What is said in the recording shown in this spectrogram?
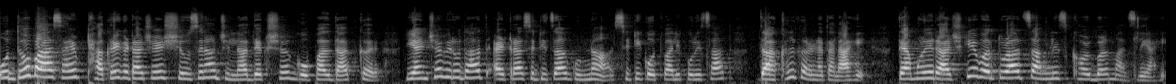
उद्धव बाळासाहेब ठाकरे गटाचे शिवसेना जिल्हाध्यक्ष गोपाल दातकर यांच्या विरोधात अॅट्रॉसिटीचा गुन्हा सिटी कोतवाली पोलिसात दाखल करण्यात आला आहे. त्यामुळे राजकीय वर्तुळात चांगलीच खळबळ माजली आहे.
